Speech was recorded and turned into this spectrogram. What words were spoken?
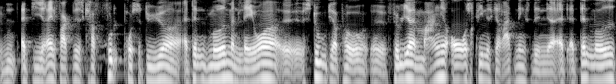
Øhm, at de rent faktisk har fuld procedure, at den måde, man laver øh, studier på, øh, følger mange års kliniske retningslinjer, at, at den måde,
